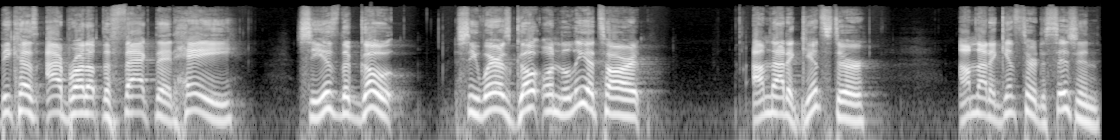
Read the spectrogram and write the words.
because I brought up the fact that, hey, she is the GOAT. She wears GOAT on the leotard. I'm not against her. I'm not against her decision,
